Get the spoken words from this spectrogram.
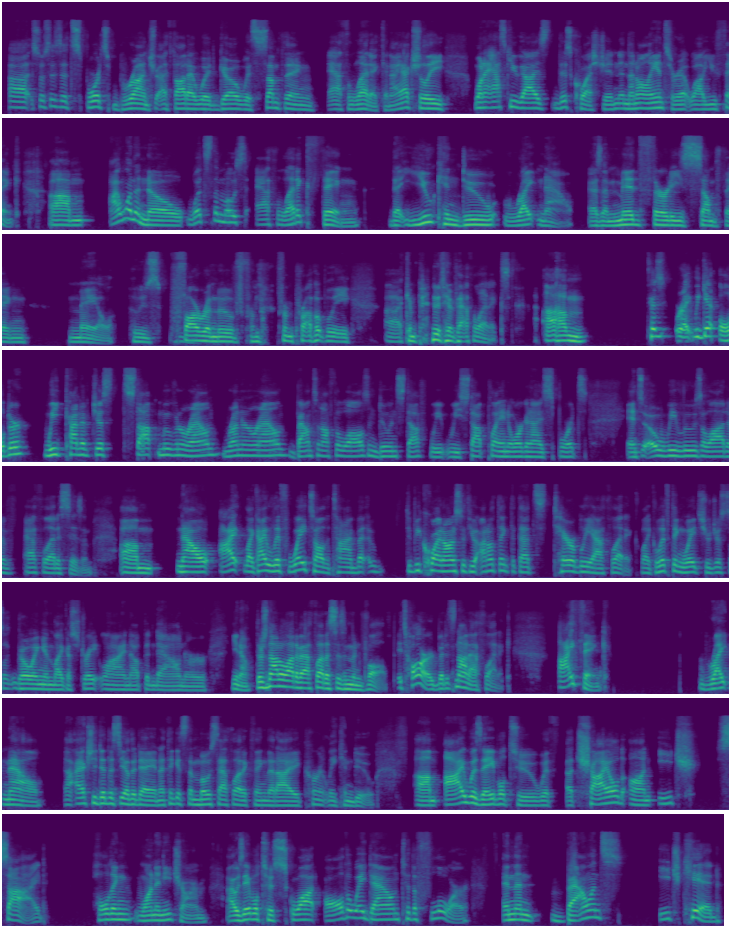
Uh, so since it's sports brunch, I thought I would go with something athletic, and I actually want to ask you guys this question, and then I'll answer it while you think. Um, I want to know what's the most athletic thing that you can do right now as a mid thirties something male who's far removed from from probably uh, competitive athletics. Um, because right, we get older, we kind of just stop moving around, running around, bouncing off the walls, and doing stuff. We we stop playing organized sports, and so we lose a lot of athleticism. Um, now, I like I lift weights all the time, but to be quite honest with you, I don't think that that's terribly athletic. Like lifting weights, you're just going in like a straight line up and down, or you know, there's not a lot of athleticism involved. It's hard, but it's not athletic. I think right now, I actually did this the other day, and I think it's the most athletic thing that I currently can do. Um, I was able to, with a child on each side, holding one in each arm, I was able to squat all the way down to the floor and then balance each kid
